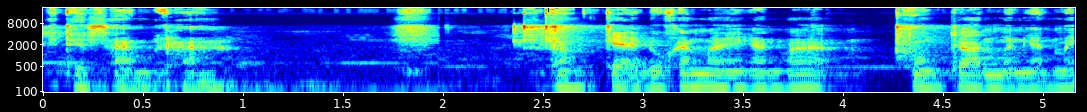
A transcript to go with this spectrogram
มีแต่สามขาลองแกะดูข้างในกันว่า วงจรเหมือนกันไหม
